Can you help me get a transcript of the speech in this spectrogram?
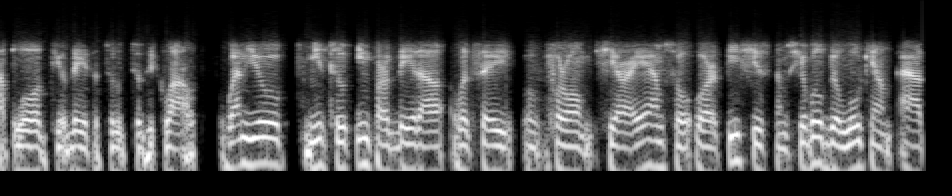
upload your data to, to the cloud. When you need to import data, let's say from CRMs or ERP systems, you will be looking at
